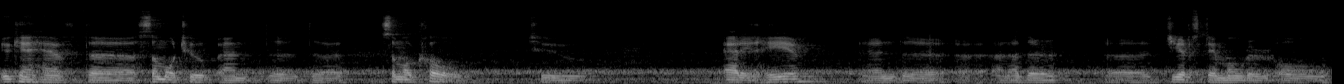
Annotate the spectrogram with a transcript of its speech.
you can have the thermal tube and the, the thermocouple to add it here and another uh, gear step motor or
